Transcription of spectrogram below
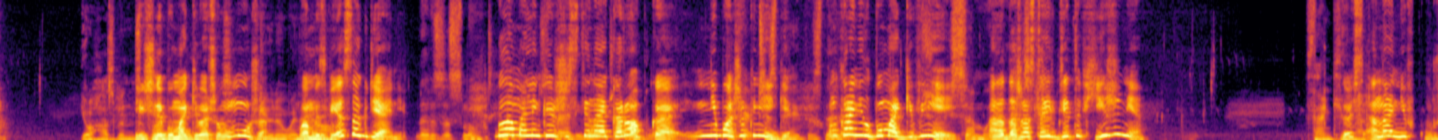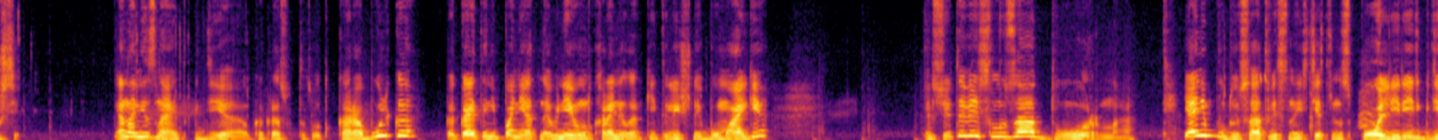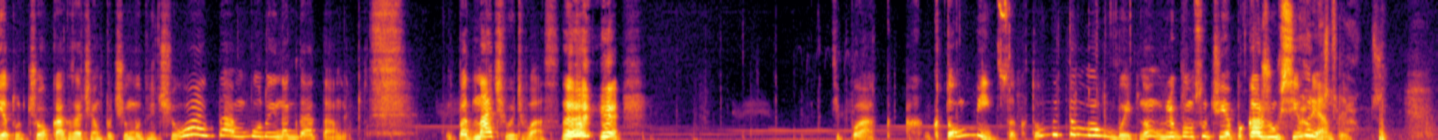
Личные бумаги вашего мужа. Вам известно, где они? Была маленькая шерстяная коробка, не больше книги. Он хранил бумаги в ней. Она должна стоять где-то в хижине. То есть она не в курсе. Она не знает, где как раз вот эта вот карабулька какая-то непонятная. В ней он хранил какие-то личные бумаги. Все это весело задорно. Я не буду, соответственно, естественно, спойлерить, где тут что, как, зачем, почему, для чего. Да, буду иногда там подначивать вас. Типа, кто убийца? Кто бы это мог быть? Ну, в любом случае, я покажу все варианты.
